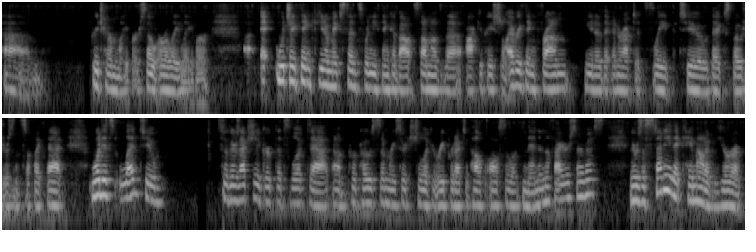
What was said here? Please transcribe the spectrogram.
um, preterm labor, so early labor. Uh, which I think you know makes sense when you think about some of the occupational everything from you know the interrupted sleep to the exposures and stuff like that. What it's led to so there's actually a group that's looked at, um, proposed some research to look at reproductive health also of men in the fire service. There was a study that came out of Europe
